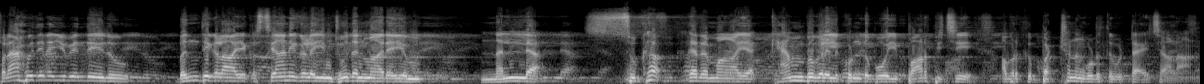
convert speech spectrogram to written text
സലാഹുദ്ദീൻ അയ്യൂബി എന്ത് ചെയ്തു? ബന്ദികളായ ക്രിസ്ത്യാനികളെയും ജൂതന്മാരെയും നല്ല സുഖകരമായ ക്യാമ്പുകളിൽ കൊണ്ടുപോയി പാർപ്പിച്ച് അവർക്ക് ഭക്ഷണം കൊടുത്ത് വിട്ടയച്ച ആളാണ്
